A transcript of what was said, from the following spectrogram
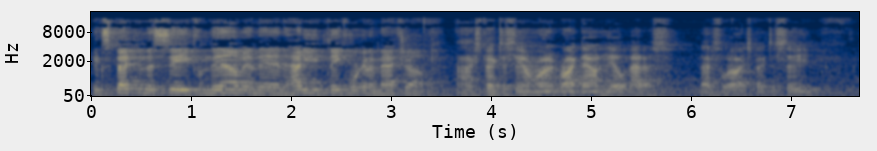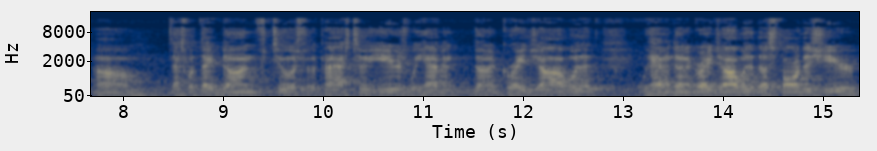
expecting to see from them, and then how do you think we're going to match up? I expect to see them run it right downhill at us. That's what I expect to see. Um, that's what they've done to us for the past two years. We haven't done a great job with it. We haven't done a great job with it thus far this year.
